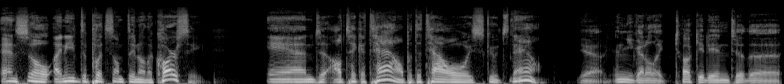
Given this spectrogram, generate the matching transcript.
And so I need to put something on the car seat, and I'll take a towel, but the towel always scoots down. Yeah, and you got to like tuck it into the,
